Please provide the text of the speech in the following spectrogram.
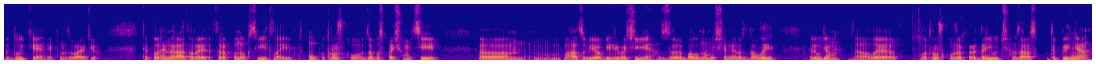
дуйки, як називають їх, теплогенератори за рахунок світла, і тому потрошку забезпечимо. Ці е, газові обігрівачі з балонами ще не роздали людям, але потрошку вже передають. Зараз потепління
